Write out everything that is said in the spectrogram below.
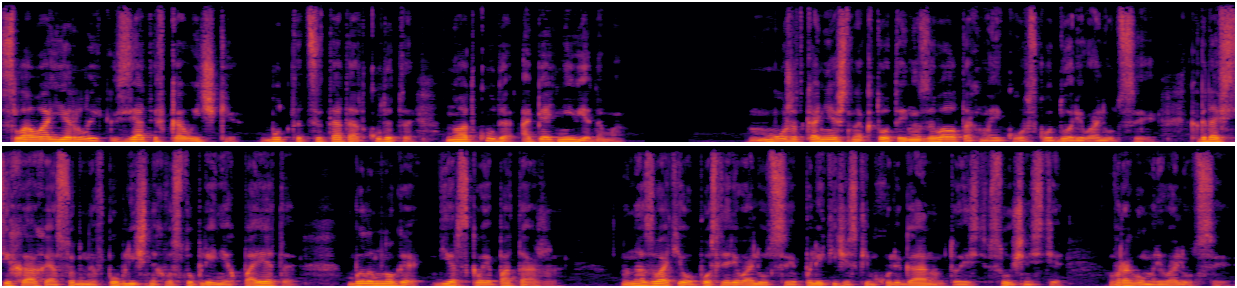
Слова «ярлык» взяты в кавычки, будто цитата откуда-то, но откуда опять неведомо. Может, конечно, кто-то и называл так Маяковского до революции, когда в стихах и особенно в публичных выступлениях поэта было много дерзкого эпатажа, но назвать его после революции политическим хулиганом, то есть, в сущности, врагом революции,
